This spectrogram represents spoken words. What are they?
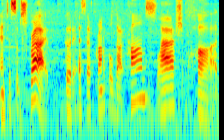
and to subscribe go to sfchronicle.com slash pod.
